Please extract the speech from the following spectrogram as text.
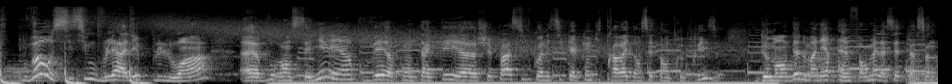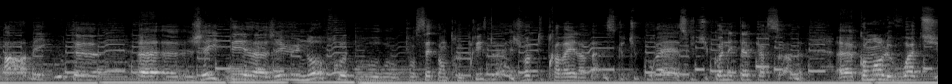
Vous pouvez aussi, si vous voulez aller plus loin, euh, vous renseigner. Hein. Vous pouvez euh, contacter, je ne sais pas, si vous connaissez quelqu'un qui travaille dans cette entreprise, demander de manière informelle à cette personne, ah mais écoute, j'ai été, j'ai eu une offre pour, pour cette entreprise là, et je vois que tu travailles là-bas. Est-ce que tu pourrais, est-ce que tu connais telle personne? Comment le vois-tu?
